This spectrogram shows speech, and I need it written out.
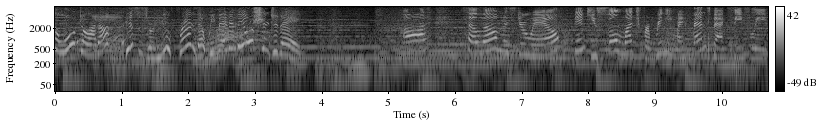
hello, Dada. This is our new friend that we met in the ocean today. Uh, Mr. Whale. Thank you so much for bringing my friends back safely.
